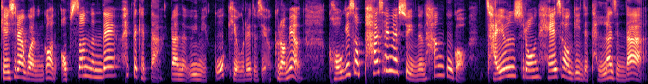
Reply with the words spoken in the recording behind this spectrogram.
get이라고 하는 건 없었는데 획득했다 라는 의미 꼭 기억을 해두세요. 그러면 거기서 파생할 수 있는 한국어, 자연스러운 해석이 이제 달라진다.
